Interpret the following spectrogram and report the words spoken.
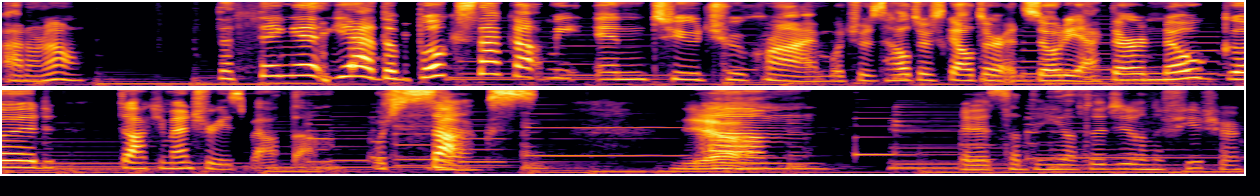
I don't know. The thing is, yeah, the books that got me into true crime, which was Helter Skelter and Zodiac, there are no good documentaries about them, which sucks. Yeah. Um, and it's something you have to do in the future.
